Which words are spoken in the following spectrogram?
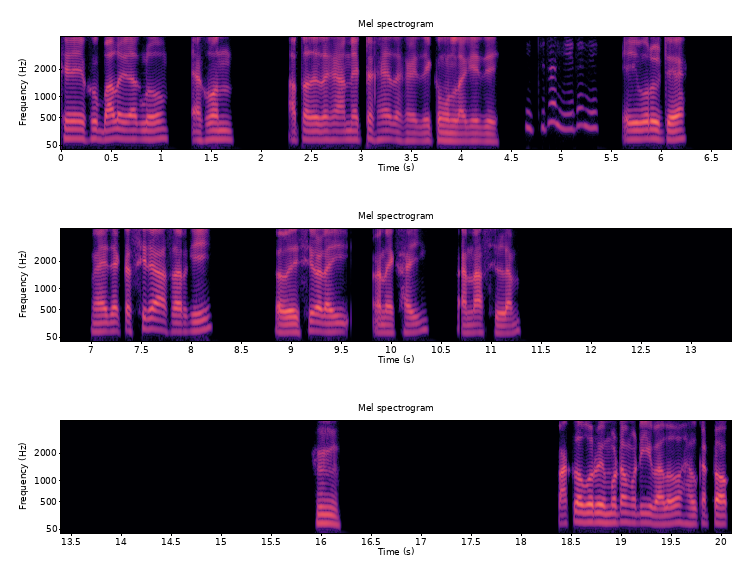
খেয়ে খুব ভালোই লাগল। এখন আপনাদের দেখা আমি একটা খাই দেখাই যে কেমন লাগে যে। এই বড়ইটা মানে একটা সিরা আছে আর কি তবে এই সিরাটাই মানে খাই আর না ছিলাম হুম। পাকা বড়ই মোটামুটি ভালো, হালকা টক।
